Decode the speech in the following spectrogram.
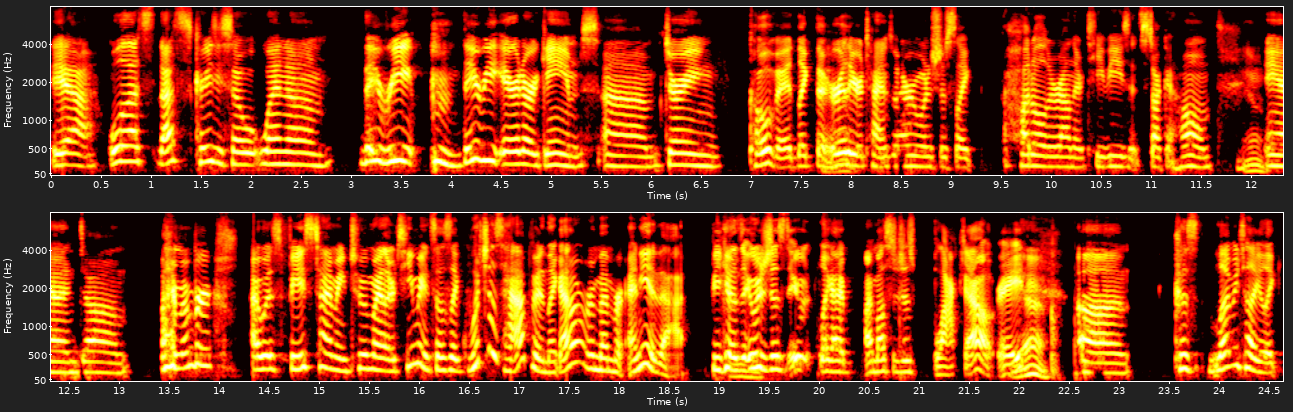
Yeah. Well, that's that's crazy. So when um they re they re-aired our games um during COVID, like the Yeah. earlier times when everyone's just like huddled around their TVs and stuck at home. Yeah. And um I remember I was FaceTiming two of my other teammates. I was like, "What just happened?" Like I don't remember any of that because it was just it like I I must have just blacked out, right? Yeah. um because let me tell you like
